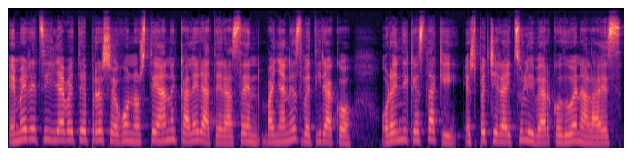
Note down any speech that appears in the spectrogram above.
Emeretzi hilabete preso egon ostean kalera atera zen, baina ez betirako. Oraindik ez daki, espetxera itzuli beharko duen ala ez.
